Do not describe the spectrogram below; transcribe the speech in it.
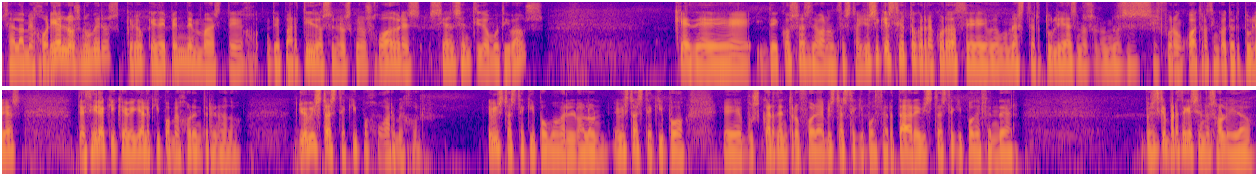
O sea, la mejoría en los números creo que dependen más de, partidos en los que los jugadores se han sentido motivados que de, cosas de baloncesto. Yo sí que es cierto que recuerdo hace unas tertulias, no, sé si fueron cuatro o cinco tertulias, decir aquí que veía el equipo mejor entrenado. Yo he visto a este equipo jugar mejor. He visto a este equipo mover el balón. He visto a este equipo eh, buscar dentro fuera. He visto a este equipo acertar. He visto a este equipo defender. Pues es que parece que se nos ha olvidado.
